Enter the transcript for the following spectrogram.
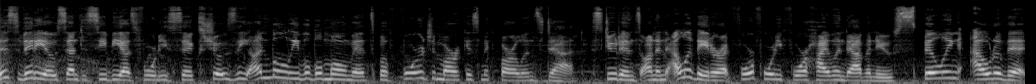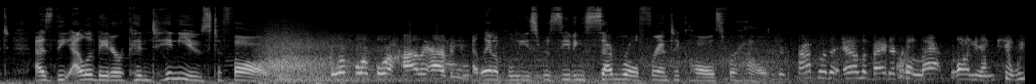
This video sent to CBS 46 shows the unbelievable moments before Jamarcus McFarland's death. Students on an elevator at 444 Highland Avenue spilling out of it as the elevator continues to fall. 444 Highland Avenue. Atlanta police receiving several frantic calls for help. The top of the elevator collapsed on them. Can we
